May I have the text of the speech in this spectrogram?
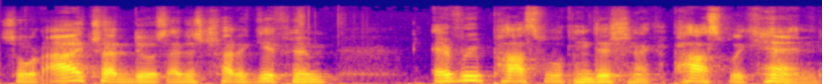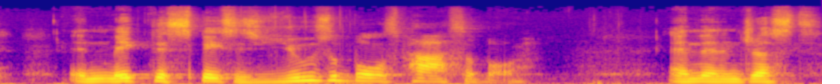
So what I try to do is I just try to give him every possible condition I possibly can and make this space as usable as possible. And then just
